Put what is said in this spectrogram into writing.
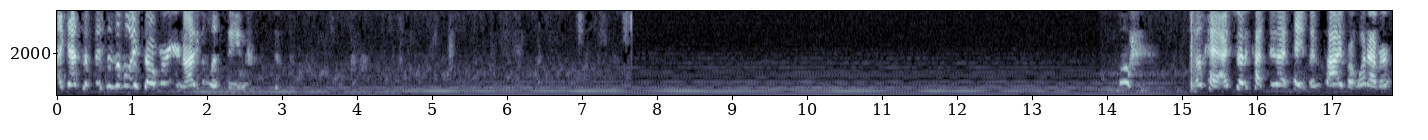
I guess if this is a voiceover, you're not even listening. Okay, I should have cut through that tape inside, but whatever.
